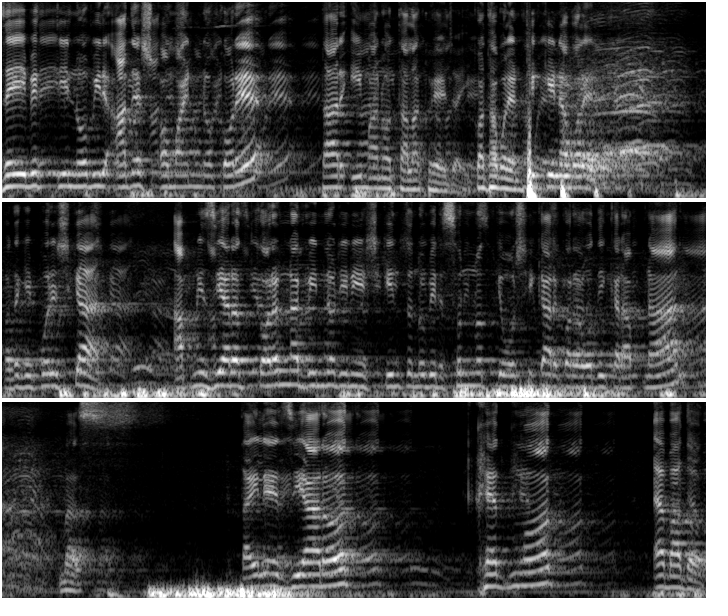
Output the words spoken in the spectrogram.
যে এই ব্যক্তি নবীর আদেশ অমান্য করে, তার ইমানও তালাক হয়ে যায়। কথা বলেন, ঠিক কি না বলেন? কথা কি পরিষ্কার? আপনি জিয়ারত করেন না ভিন্ন জিনিস, কিন্তু নবীর সুন্নতকে অস্বীকার করার অধিকার আপনার? বাস। তাইলে জিয়ারত, খেদমত, আবাদত।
